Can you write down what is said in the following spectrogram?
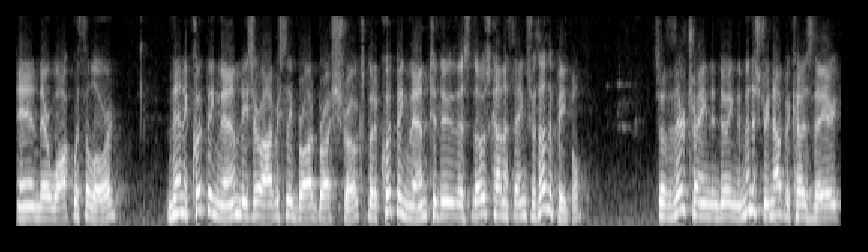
in their walk with the Lord. Then equipping them, these are obviously broad brush strokes, but equipping them to do this, those kind of things with other people so that they're trained in doing the ministry, not because they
